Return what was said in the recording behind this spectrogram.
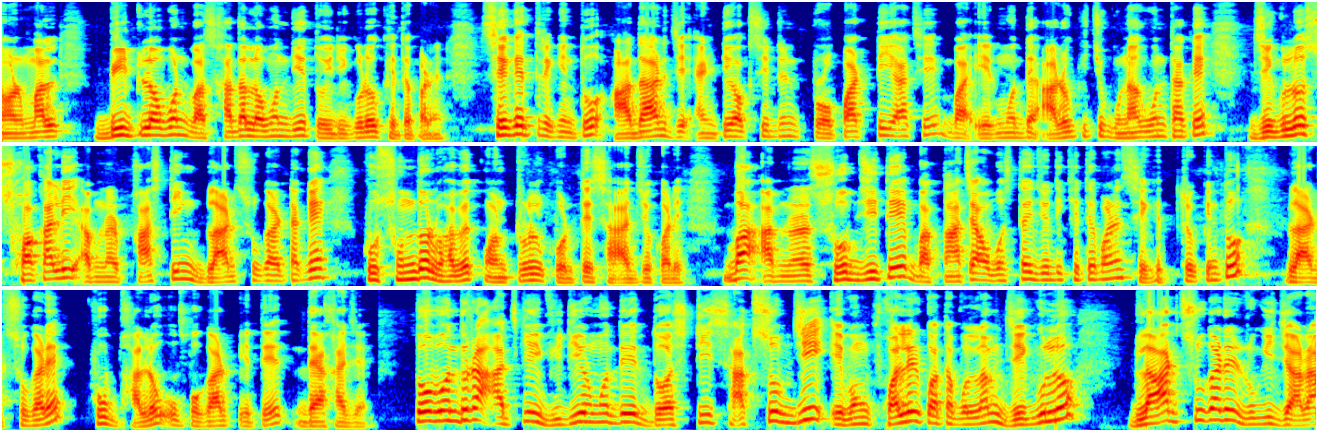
নর্মাল বিট লবণ বা সাদা লবণ দিয়ে তৈরি করেও খেতে পারেন। সেক্ষেত্রে কিন্তু আদার যে অ্যান্টিঅক্সিডেন্ট প্রপার্টি আছে বা এর মধ্যে আরও কিছু গুণাগুণ থাকে, যেগুলো সকালেই আপনার ফাস্টিং ব্লাড সুগারটাকে খুব সুন্দরভাবে কন্ট্রোল করতে সাহায্য করে। বা আপনারা সবজিতে বা কাঁচা অবস্থায় যদি খেতে পারেন, সেক্ষেত্রেও কিন্তু ব্লাড সুগারে খুব ভালো উপকার পেতে দেখা যায়। তো বন্ধুরা, আজকে এই ভিডিওর মধ্যে দশটি শাকসবজি এবং ফলের কথা বললাম, যেগুলো ব্লাড সুগারের রুগী যারা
